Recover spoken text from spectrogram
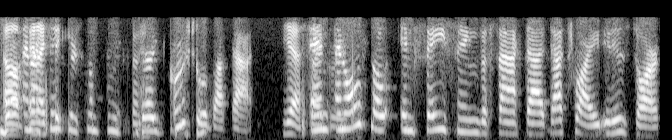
Well, Um, and, and I, I think think- there's something very crucial about that. Yes, and and also in facing the fact that that's right it is dark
